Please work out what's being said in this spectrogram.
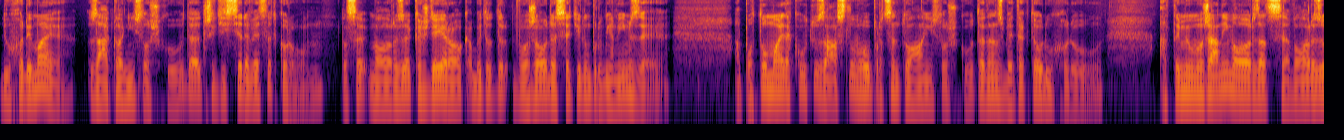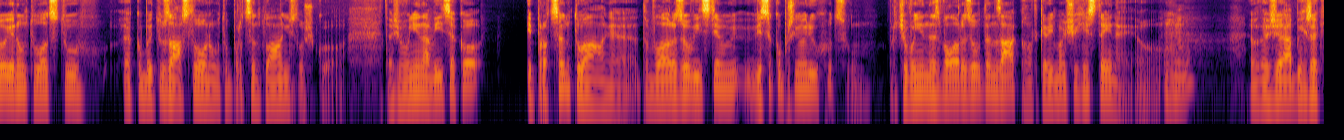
Důchody mají základní složku, to je 3900 korun, to se valorizuje každý rok, aby to tvořilo desetinu průměrný mzdy. A potom mají takovou tu zásluhovou procentuální složku, to je ten zbytek toho důchodu. A ty mimořádné valorizace valorizují jenom tu, tu, jakoby tu zásluhovou nebo tu procentuální složku. Takže oni navíc jako i procentuálně to valorizují víc těm vysokopříjmovým důchodcům. Protože oni nezvalorizují ten základ, který mají všichni stejný. Jo. Mm-hmm. Jo, takže já bych řekl,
